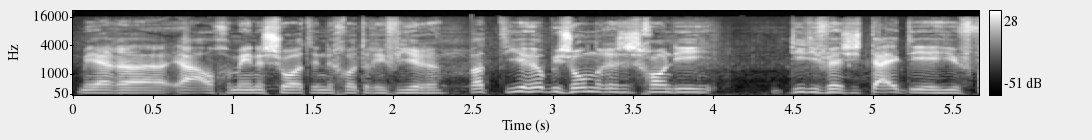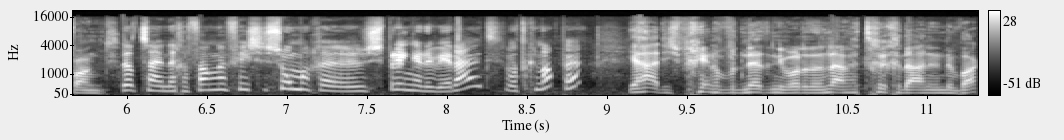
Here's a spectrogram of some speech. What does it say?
meer eh, ja, algemene soorten in de grote rivieren. Wat hier heel bijzonder is, is gewoon die, die diversiteit die je hier vangt. Dat zijn de gevangen vissen. Sommige springen er weer uit. Wat knap, hè? Ja, die springen op het net en die worden daarna weer teruggedaan in de bak.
